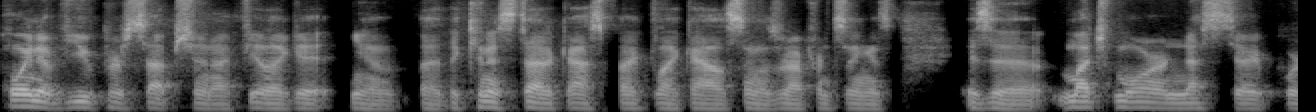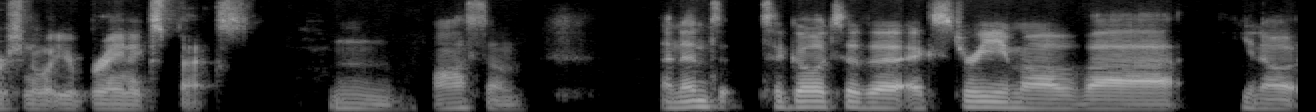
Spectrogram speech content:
point of view perception i feel like it you know uh, the kinesthetic aspect like allison was referencing is is a much more necessary portion of what your brain expects. Mm, awesome. And then to, to go to the extreme of uh you know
